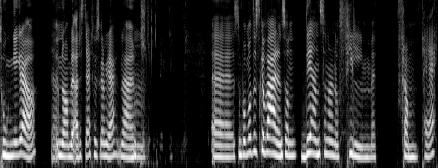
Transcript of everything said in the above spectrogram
tunge greia Ja. når han blir arrestert, husker dere det? Mm. Uh, som på en måte skal være en sånn Det er en sånn filmframpek,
